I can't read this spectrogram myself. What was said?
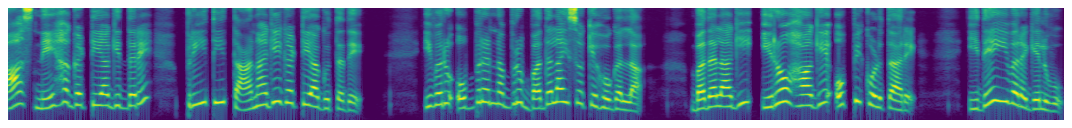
ಆ ಸ್ನೇಹ ಗಟ್ಟಿಯಾಗಿದ್ದರೆ ಪ್ರೀತಿ ತಾನಾಗೇ ಗಟ್ಟಿಯಾಗುತ್ತದೆ. ಇವರು ಒಬ್ರನ್ನೊಬ್ರು ಬದಲಾಯಿಸೋಕೆ ಹೋಗಲ್ಲ. ಬದಲಾಗಿ ಇರೋ ಹಾಗೆ ಒಪ್ಪಿಕೊಳ್ತಾರೆ. ಇದೇ ಇವರ ಗೆಲುವು.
